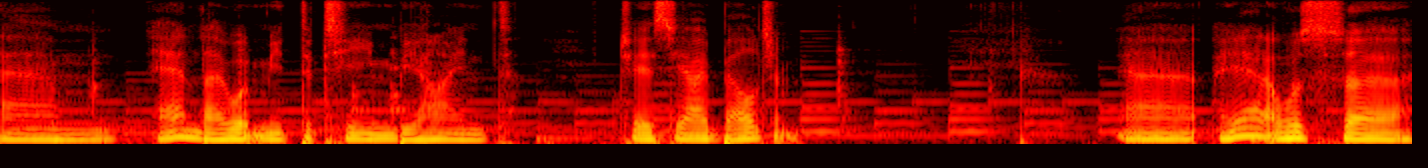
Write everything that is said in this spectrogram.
um, and I would meet the team behind JCI Belgium. Uh, yeah, it was uh,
